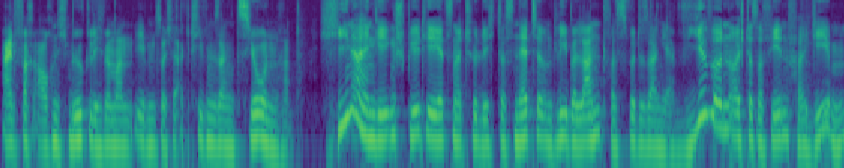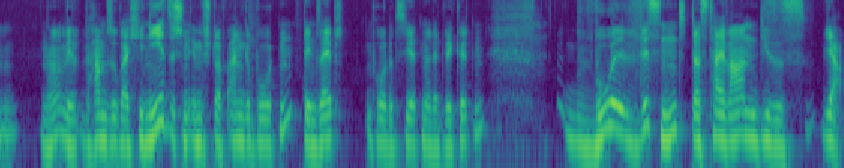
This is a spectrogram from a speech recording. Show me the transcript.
einfach auch nicht möglich, wenn man eben solche aktiven Sanktionen hat. China hingegen spielt hier jetzt natürlich das nette und liebe Land, was würde sagen, ja, wir würden euch das auf jeden Fall geben. Ne? Wir haben sogar chinesischen Impfstoff angeboten, den selbst produzierten und entwickelten. Wohl wissend, dass Taiwan dieses, ja,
